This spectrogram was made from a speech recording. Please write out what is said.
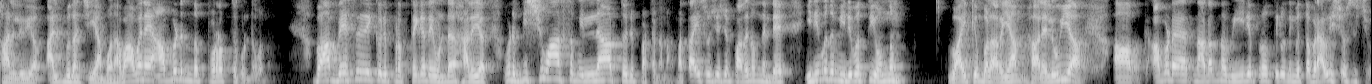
ഹാലലുയ അത്ഭുതം ചെയ്യാൻ പോകുന്നത് അപ്പൊ അവനെ അവിടെ നിന്ന് പുറത്ത് കൊണ്ടുവന്നു. അപ്പോൾ ആ ബേസിലേക്ക് ഒരു പ്രത്യേകതയുണ്ട്. ഹലയ അവിടെ വിശ്വാസമില്ലാത്തൊരു പട്ടണമാണ്. മത്തായി സുശേഷം പതിനൊന്നിന്റെ ഇരുപതും ഇരുപത്തിയൊന്നും വായിക്കുമ്പോൾ അറിയാം ഹാലലൂയ അവിടെ നടന്ന വീര്യപ്രവൃത്തികൾ നിമിത്തം അവർ അവിശ്വസിച്ചു.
